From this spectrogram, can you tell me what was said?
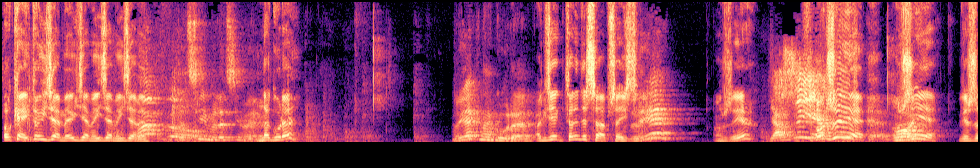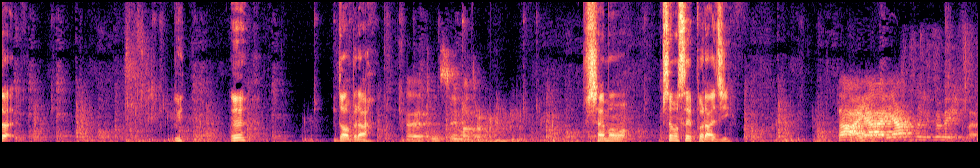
Okej, to idziemy, idziemy, idziemy, idziemy. Lecimy, lecimy. Na górę? No jak na górę? A gdzie, którędy trzeba przejść? Żyje? On żyje? Ja żyję! On żyje! On Oj. żyje! Wiesz, że... Y, Dobra, Ale tu nic nie ma trochę. Przemo, Przemo sobie poradzi. Tak, ja, ja coś wymyślę.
